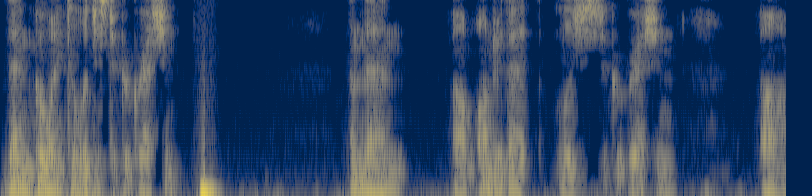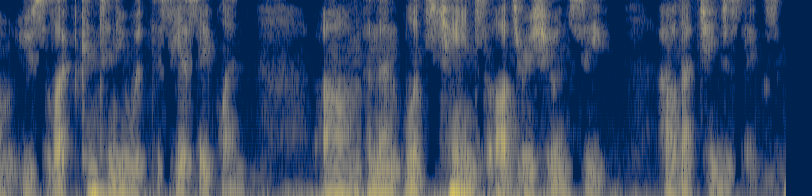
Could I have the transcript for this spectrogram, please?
then go into logistic regression. And then um, under that logistic regression, um, you select continue with the CSA plan. Um, and then let's change the odds ratio and see how that changes things.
